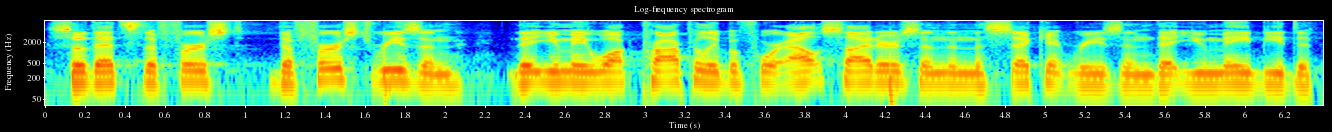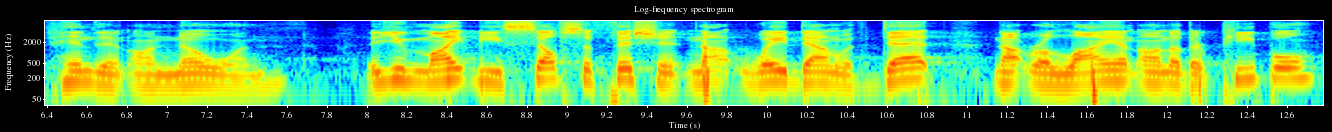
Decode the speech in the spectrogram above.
So that's the first the first reason that you may walk properly before outsiders and then the second reason that you may be dependent on no one. That you might be self-sufficient, not weighed down with debt, not reliant on other people,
